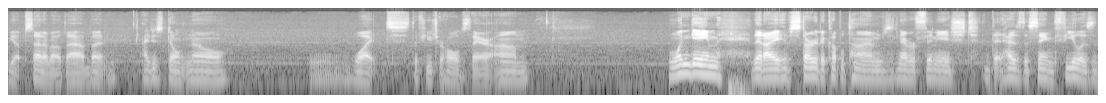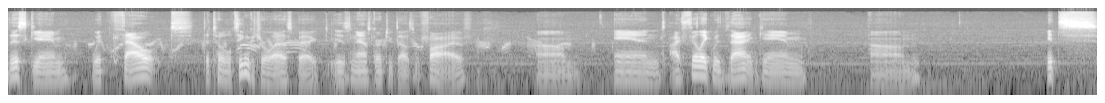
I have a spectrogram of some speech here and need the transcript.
be upset about that. But I just don't know what the future holds there. Um, one game that I have started a couple times, never finished, that has the same feel as this game without the total team control aspect is NASCAR 2005. Um, and I feel like with that game, um, it's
